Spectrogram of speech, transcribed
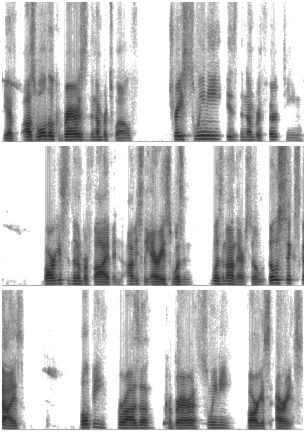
You have Oswaldo Cabrera is the number 12. Trey Sweeney is the number 13. Vargas is the number five, and obviously Arias wasn't wasn't on there. So those six guys Volpe, Peraza, Cabrera, Sweeney, Vargas, Arias.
